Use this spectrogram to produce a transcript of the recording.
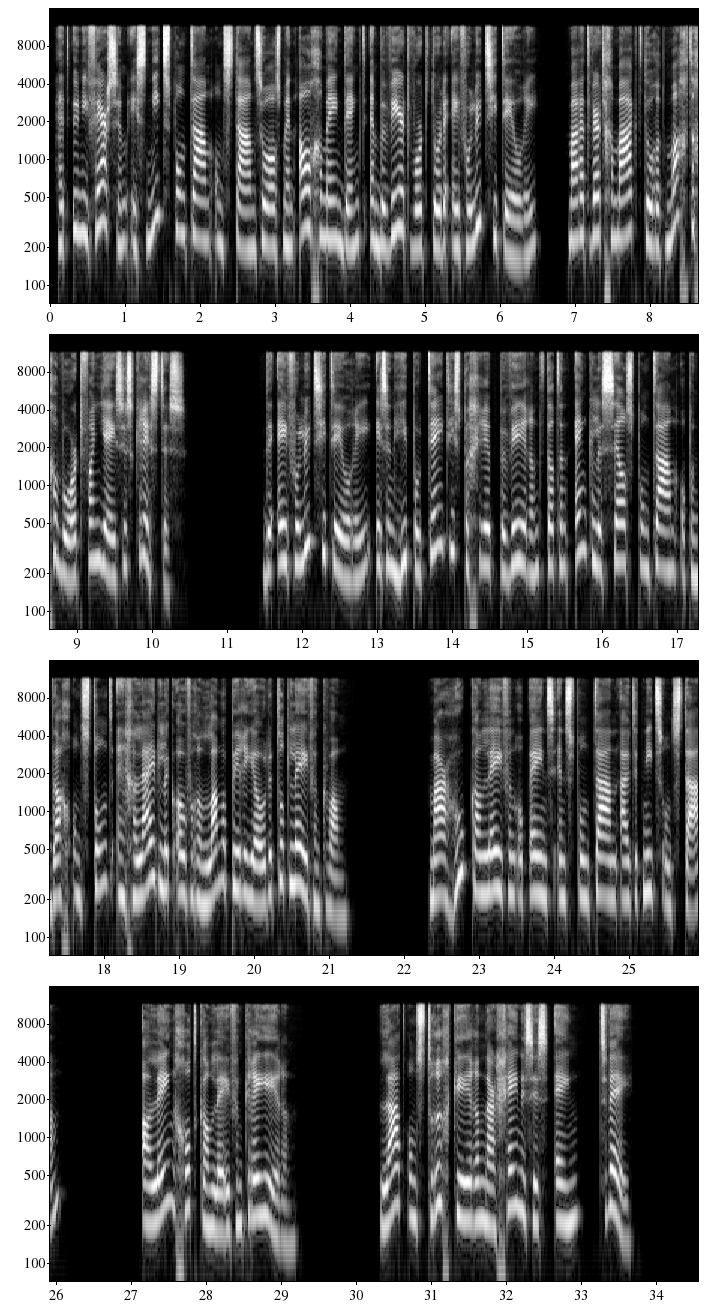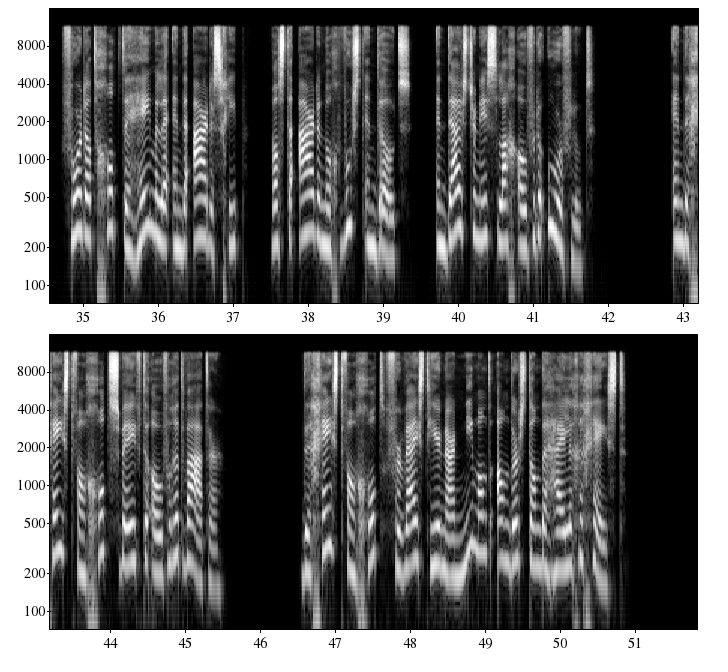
Het universum is niet spontaan ontstaan zoals men algemeen denkt en beweerd wordt door de evolutietheorie, maar het werd gemaakt door het machtige woord van Jezus Christus. De evolutietheorie is een hypothetisch begrip bewerend dat een enkele cel spontaan op een dag ontstond en geleidelijk over een lange periode tot leven kwam. Maar hoe kan leven opeens en spontaan uit het niets ontstaan? Alleen God kan leven creëren. Laat ons terugkeren naar Genesis 1, 2. Voordat God de hemelen en de aarde schiep, was de aarde nog woest en doods, en duisternis lag over de oervloed. En de geest van God zweefde over het water. De geest van God verwijst hier naar niemand anders dan de Heilige Geest.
